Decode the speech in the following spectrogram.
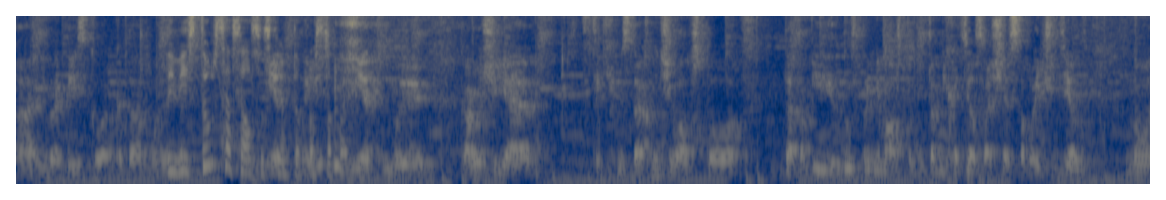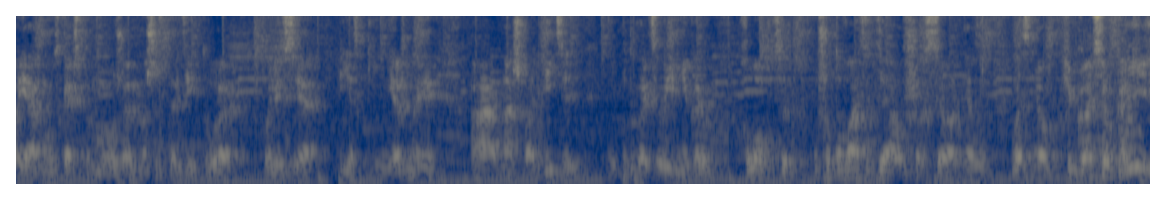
а, европейского, когда мы... Ты весь тур сосался с Нет, кем-то мы просто весь- так? Нет, мы, короче, я в таких местах ночевал, что да, там и душ принимал, что там не хотелось вообще с собой ничего делать. Но я могу сказать, что мы уже на шестой день тура были все резкие, нежные, а наш водитель, не буду говорить его имя, говорю, хлопцы, ну что, давайте девушек сегодня возьмем. Фига себе, какие.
